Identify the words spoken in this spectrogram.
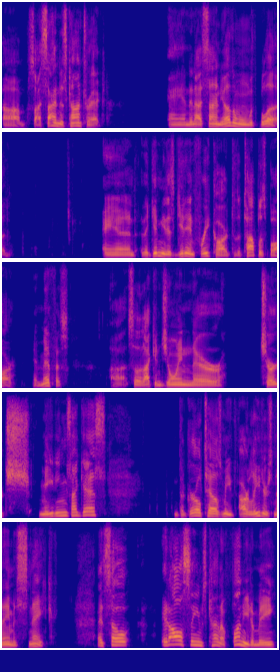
Um, so I signed this contract, and then I signed the other one with blood and they give me this get in free card to the topless bar in Memphis uh, so that I can join their church meetings, I guess. The girl tells me our leader's name is Snake. And so it all seems kind of funny to me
